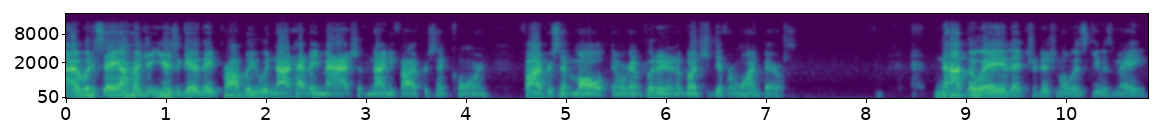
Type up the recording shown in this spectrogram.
I would say 100 years ago, they probably would not have a mash of 95% corn, 5% malt, and we're going to put it in a bunch of different wine barrels. Not the way that traditional whiskey was made.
